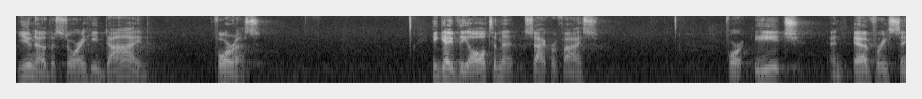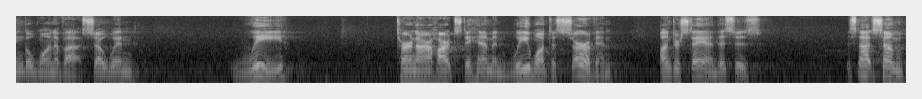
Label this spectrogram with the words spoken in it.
You know the story. He died for us. He gave the ultimate sacrifice for each and every single one of us. So when we turn our hearts to Him and we want to serve Him, understand this is it's not some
